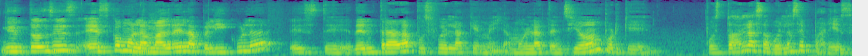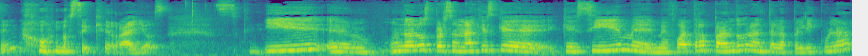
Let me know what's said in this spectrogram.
Y entonces es como la madre de la película, este, de entrada pues fue la que me llamó la atención porque pues todas las abuelas se parecen o no sé qué rayos. Y em, uno de los personajes que, que sí me, me, fue atrapando durante la película,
